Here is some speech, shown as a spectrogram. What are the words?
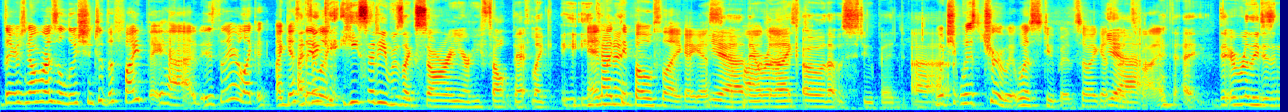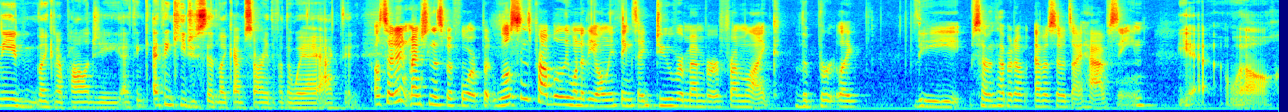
there's no resolution to the fight they had. Is there? Like, I guess I they think like, he said he was like sorry or he felt bad. Like, he, he and kind like they both like I guess. Yeah, they were like, oh, that was stupid. Uh, which was true. It was stupid. So I guess yeah, that's I fine. th- I, it really doesn't need like an apology. I think I think he just said like I'm sorry for the way I acted. Also, I didn't mention this before, but Wilson's probably one of the only things I do remember from like the br- like the seventh epi- episodes I have seen. Yeah, well,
